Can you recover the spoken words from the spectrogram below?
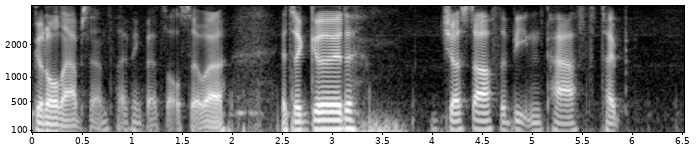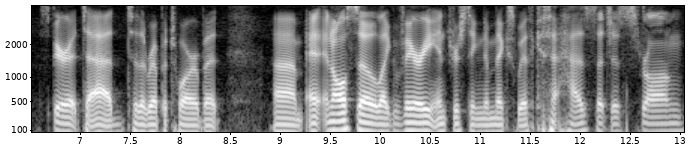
good old absinthe. I think that's also a it's a good just off the beaten path type spirit to add to the repertoire, but um, and, and also like very interesting to mix with because it has such a strong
